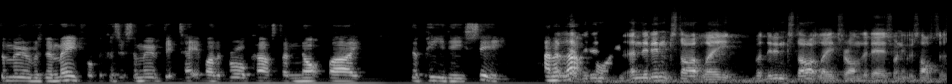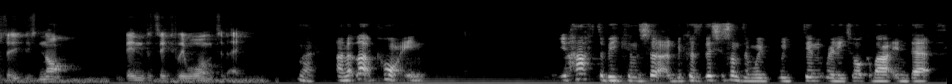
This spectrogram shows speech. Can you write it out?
the move has been made for because it's a move dictated by the broadcaster, not by the PDC. And at yeah, that point, and they didn't start late, but they didn't start later on the days when it was hotter. So it's not been particularly warm today. No. And at that point, you have to be concerned because this is something we, we didn't really talk about in depth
